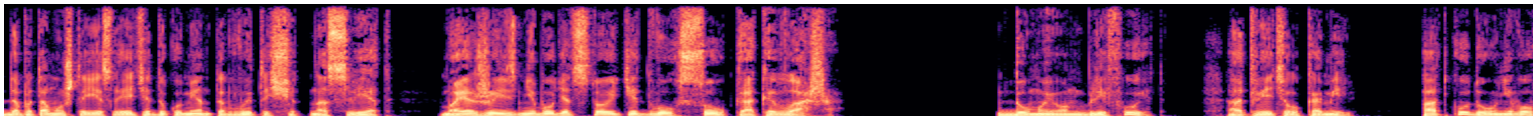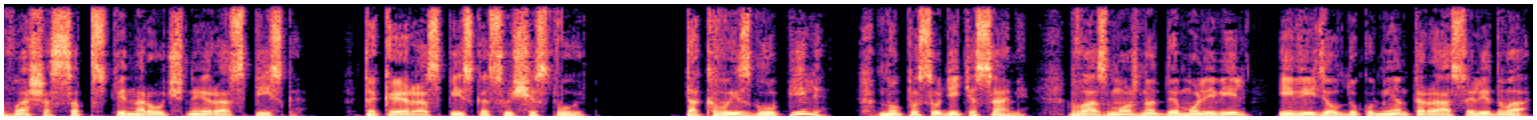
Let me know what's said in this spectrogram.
«Да потому что, если эти документы вытащат на свет, моя жизнь не будет стоить и двух су, как и ваша». «Думаю, он блефует», — ответил Камиль. Откуда у него ваша собственноручная расписка? Такая расписка существует. Так вы сглупили? Но посудите сами. Возможно, де Молевиль и видел документы раз или два.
